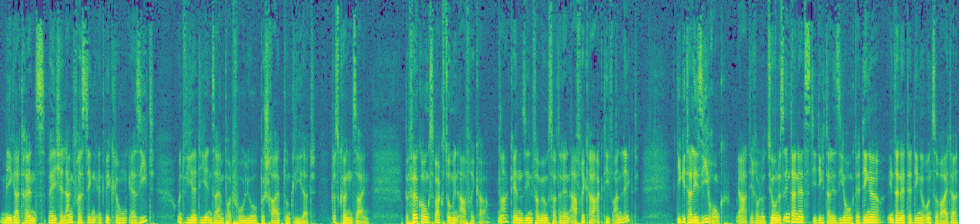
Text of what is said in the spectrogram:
Megatrends, welche langfristigen Entwicklungen er sieht und wie er die in seinem Portfolio beschreibt und gliedert. Das können sein Bevölkerungswachstum in Afrika. Na, kennen Sie einen Vermögensverwalter, der in Afrika aktiv anlegt? Digitalisierung, ja, die Revolution des Internets, die Digitalisierung der Dinge, Internet der Dinge und so weiter,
